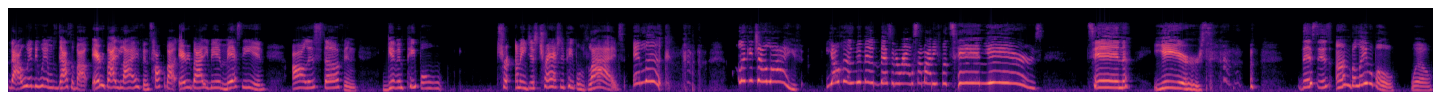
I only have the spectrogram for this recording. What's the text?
Now Wendy Williams gossip about everybody's life and talk about everybody being messy and all this stuff and giving people, tra- I mean, just trashing people's lives. And look, look at your life. Your husband been messing around with somebody for 10 years. 10 years. this is unbelievable. Well,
